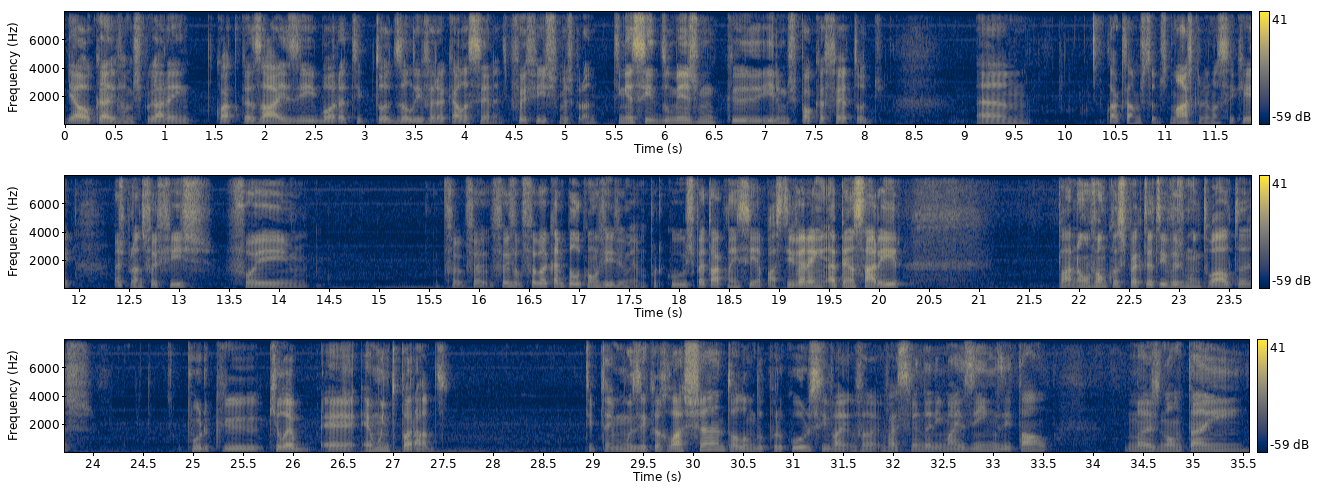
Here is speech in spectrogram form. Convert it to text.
Yeah, ok, vamos pegar em quatro casais e bora tipo todos ali ver aquela cena. Tipo, foi fixe, mas pronto. Tinha sido do mesmo que irmos para o café todos. Um, claro que estávamos todos de máscara, não sei o quê. Mas pronto, foi fixe. Foi. Foi, foi, foi, foi bacana pelo convívio mesmo, porque o espetáculo em si, pá, se estiverem a pensar ir, pá, não vão com as expectativas muito altas, porque aquilo é, é, é muito parado. Tipo, tem música relaxante ao longo do percurso e vai, vai, vai se vendo animaizinhos e tal, mas não tem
